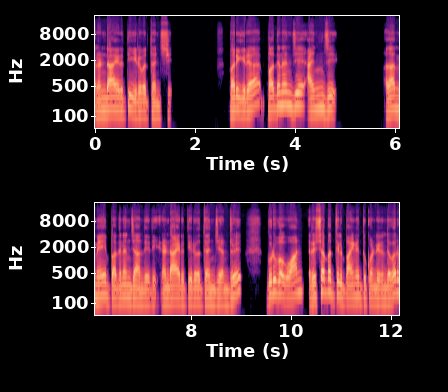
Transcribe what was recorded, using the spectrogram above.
ரெண்டாயிரத்தி இருபத்தஞ்சு. வருகிற பதினஞ்சு அஞ்சு அதாவது மே பதினஞ்சாம் தேதி ரெண்டாயிரத்தி இருபத்தஞ்சு அன்று குரு பகவான் ரிஷபத்தில் பயணித்து கொண்டிருந்தவர்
